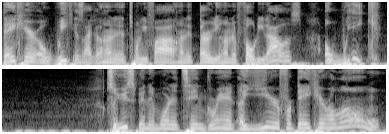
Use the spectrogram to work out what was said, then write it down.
Daycare a week is like 125, 130, 140 dollars a week. So you spending more than 10 grand a year for daycare alone.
